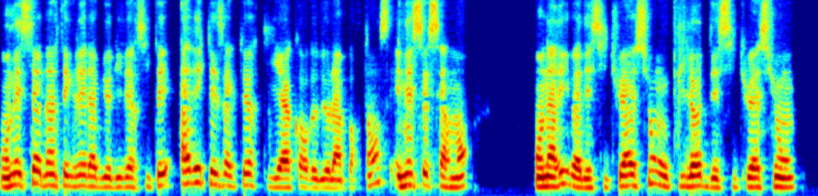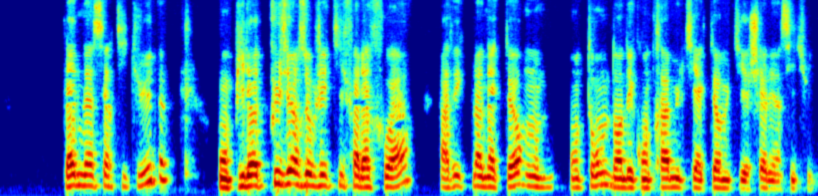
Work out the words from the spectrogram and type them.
on essaie d'intégrer la biodiversité avec les acteurs qui y accordent de l'importance, et nécessairement, on arrive à des situations, on pilote des situations pleines d'incertitudes, on pilote plusieurs objectifs à la fois, avec plein d'acteurs, on, tombe dans des contrats multi-acteurs, multi-échelles et ainsi de suite.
